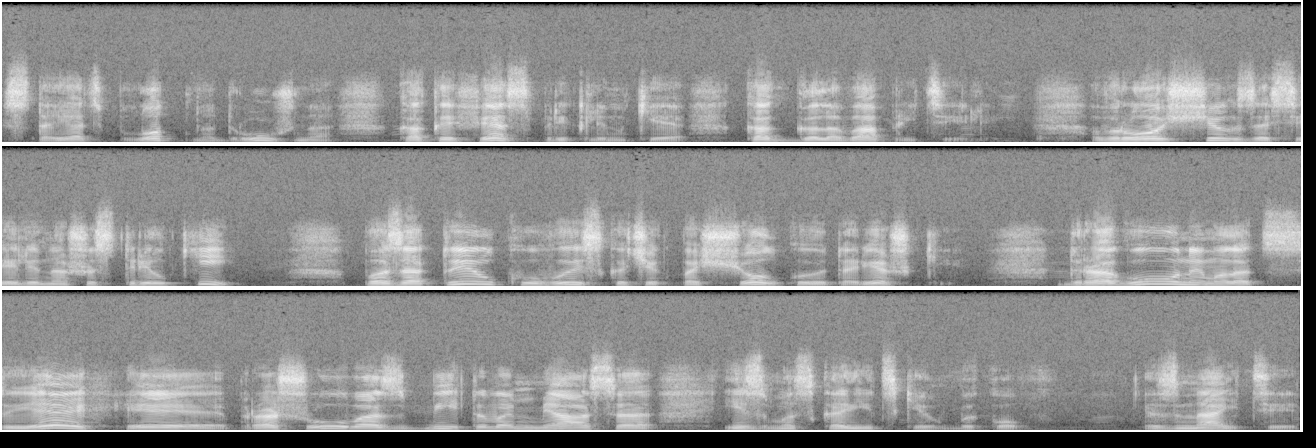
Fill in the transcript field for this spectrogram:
стоять плотно, дружно, как эфес при клинке, как голова при теле. В рощах засели наши стрелки, по затылку выскочек пощелкают орешки. Драгуны молодцы, эхе, прошу вас битого мяса из московицких быков. Знайте,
